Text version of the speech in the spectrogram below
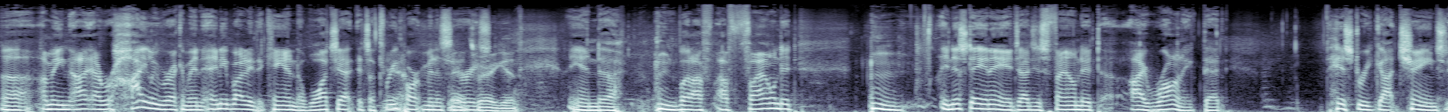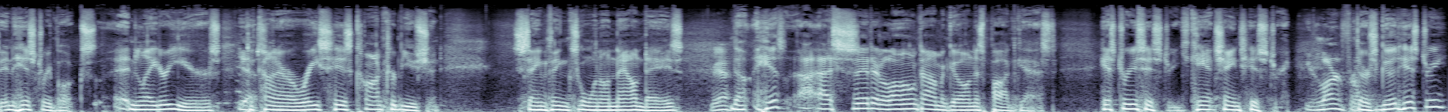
Uh, I mean, I, I highly recommend anybody that can to watch that. It's a three part Yeah, miniseries it's very good. and uh, but I, I found it in this day and age. I just found it ironic that history got changed in history books in later years to kind of erase his contribution. Same thing's going on nowadays. Yeah. Now, his, I, I said it a long time ago on this podcast. History is history. You can't change history. You learn from There's it. good history,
